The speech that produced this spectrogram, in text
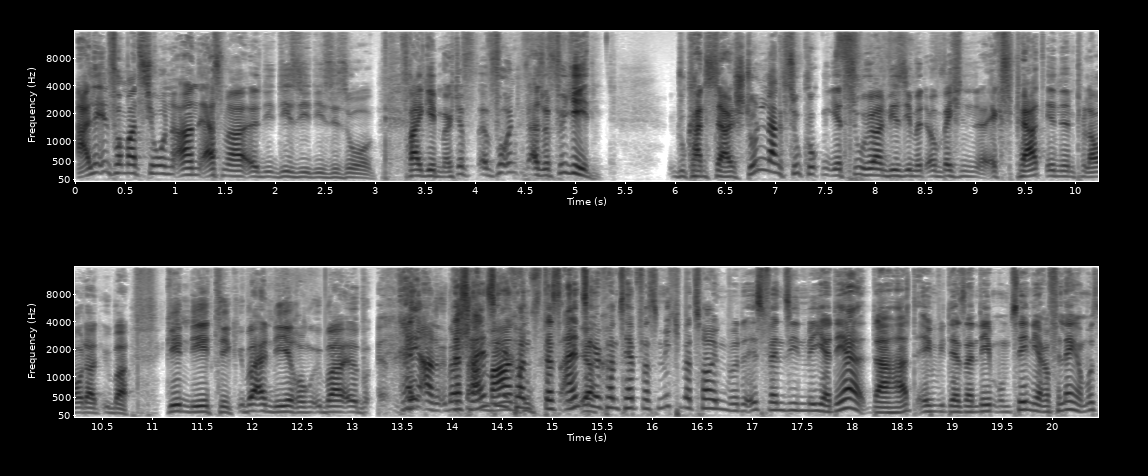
alle Informationen an, erstmal, äh, die, die, sie, die sie so freigeben möchte, für, also für jeden. Du kannst da stundenlang zugucken, ihr zuhören, wie sie mit irgendwelchen ExpertInnen plaudert über Genetik, über Ernährung, über, äh, keine Nee, Ahnung, über das einzige, Schamanen. Kon das einzige Ja. Konzept, was mich überzeugen würde, ist, wenn sie einen Milliardär da hat, irgendwie, der sein Leben um zehn Jahre verlängern muss,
